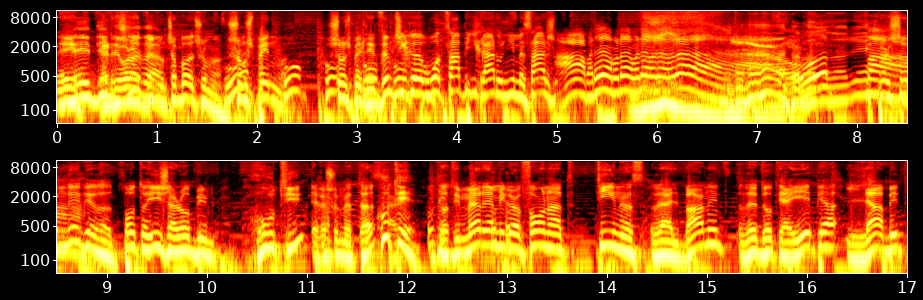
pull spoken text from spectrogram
Ej, Ne i dimë erdhi ora gjitha. dytë, çfarë bëhet shumë? Shumë shpejt. më. pu, pu, Shumë shpejt. pu, Lexojmë pu, çikë pu. WhatsApp-i që ka ardhur një mesazh. Ah, bre, bre, bre, bre, bre. Opa. Përshëndetje thot, po të isha Robin Hudi, e ka shumë me të. Hudi. Do t'i merrja mikrofonat Tinës dhe Albanit dhe do t'ja jepja Labit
